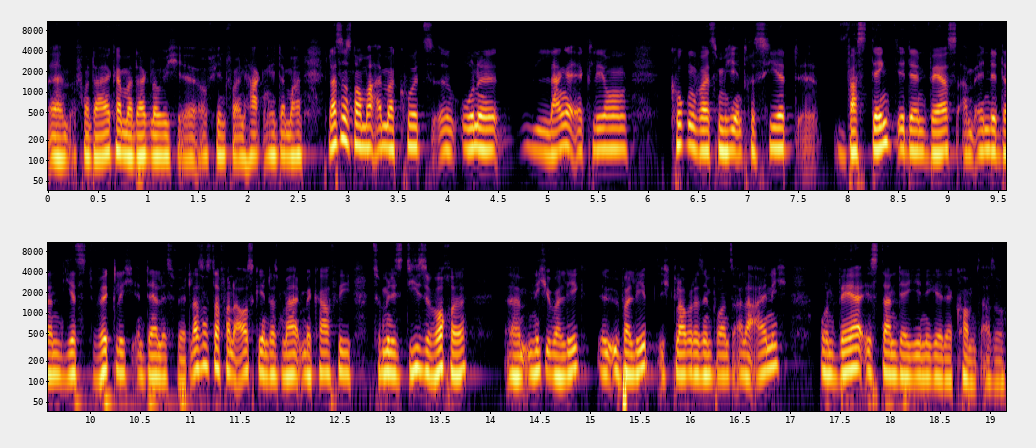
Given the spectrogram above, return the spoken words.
ähm, von daher kann man da, glaube ich, äh, auf jeden Fall einen Haken hintermachen. Lass uns nochmal einmal kurz, äh, ohne lange Erklärung, gucken, weil es mich interessiert. Äh, was denkt ihr denn, wer es am Ende dann jetzt wirklich in Dallas wird? Lass uns davon ausgehen, dass Matt McCarthy zumindest diese Woche ähm, nicht überlegt, äh, überlebt. Ich glaube, da sind wir uns alle einig. Und wer ist dann derjenige, der kommt? Also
